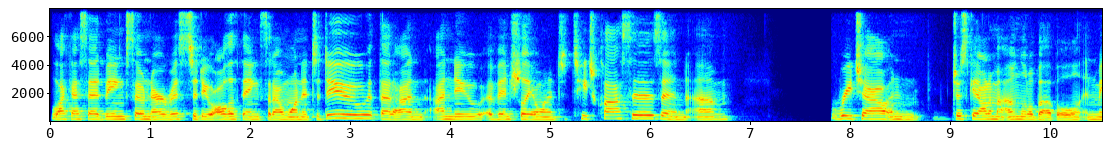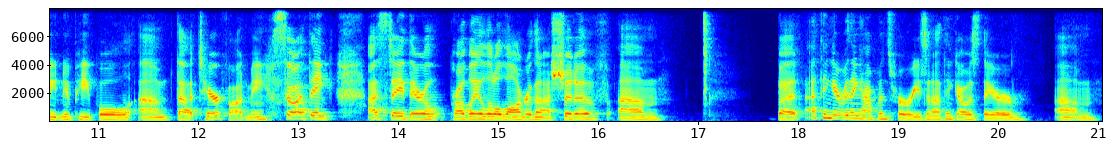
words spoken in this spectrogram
like I said, being so nervous to do all the things that I wanted to do, that I, I knew eventually I wanted to teach classes and, um, reach out and just get out of my own little bubble and meet new people um, that terrified me so i think i stayed there probably a little longer than i should have um, but i think everything happens for a reason i think i was there um,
